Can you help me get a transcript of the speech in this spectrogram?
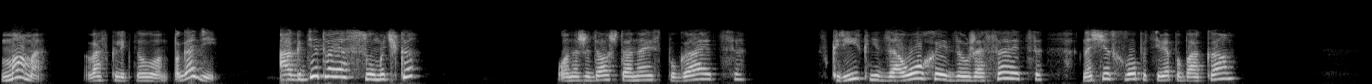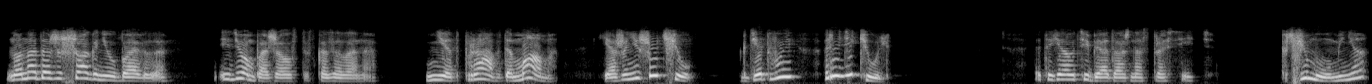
«Мама!» воскликнул он. «Погоди, а где твоя сумочка?» Он ожидал, что она испугается, скрикнет, заохает, заужасается, начнет хлопать себя по бокам. Но она даже шага не убавила. «Идем, пожалуйста», — сказала она. «Нет, правда, мама, я же не шучу. Где твой редикюль?» «Это я у тебя должна спросить». «Почему у меня?»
